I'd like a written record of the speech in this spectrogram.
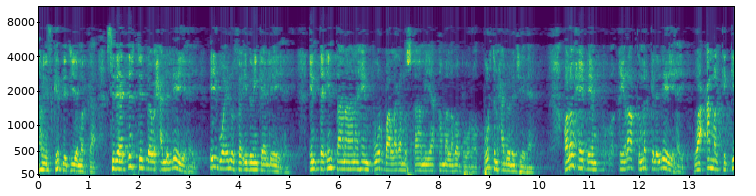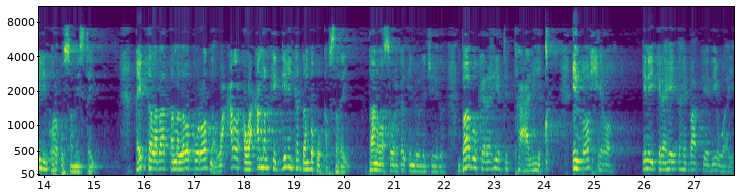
ama iska dejiya markaa sidaa darteed baa waxaa la leeyahay eygu waa inuu faa'iidooyinkaa leeyahay. Inta intaanaan ahayn buur baa laga nusqaamiyaa ama laba buurood. Buurta maxaa loola jeedaa? Qole waxay dhaheen qiraadka marka la leeyahay waa camalka gelinka hore uu samaystay qaybta labaad ama laba buuroodna waa camalka gelinka dambe uu qabsaday. Taana waa suuragal in loola jeedo. Baabu karaahiyati tacliiq in loo xiro inay karaahiya tahay baabkeedii waaye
